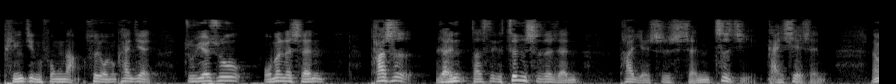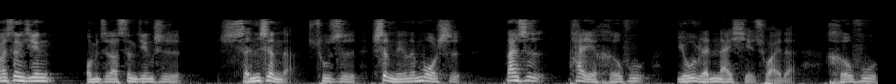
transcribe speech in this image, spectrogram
平静风浪。所以我们看见主耶稣，我们的神，他是人，他是一个真实的人，他也是神自己。感谢神。那么圣经，我们知道圣经是神圣的，出自圣灵的末世，但是它也合乎。由人来写出来的，合乎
